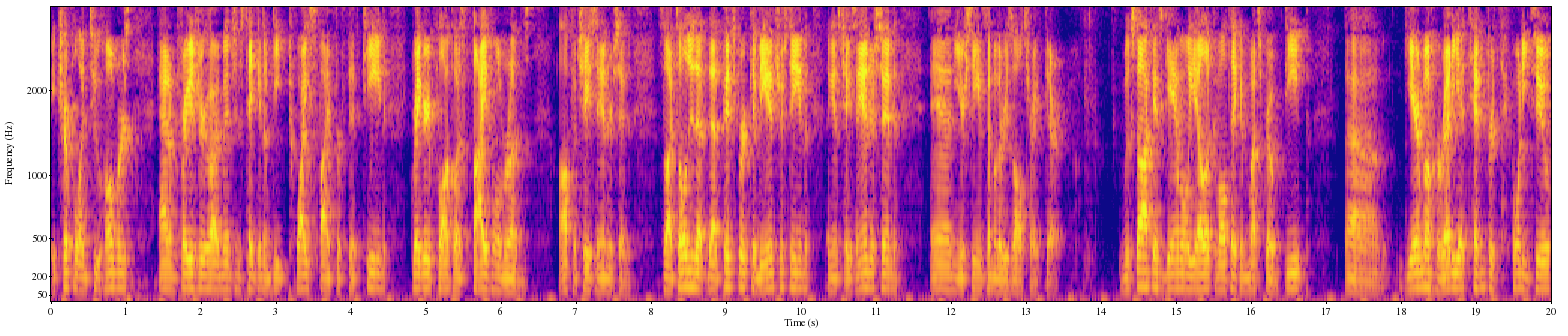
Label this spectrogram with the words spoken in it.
a triple, and two homers. Adam Frazier, who I mentioned, is taking him deep twice, five for 15. Gregory Polanco has five home runs off of Chase Anderson. So I told you that, that Pittsburgh could be interesting against Chase Anderson, and you're seeing some of the results right there. Moustakas, Gamel, Yelich have all taken Musgrove deep. Um, Guillermo Heredia, 10 for 22,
